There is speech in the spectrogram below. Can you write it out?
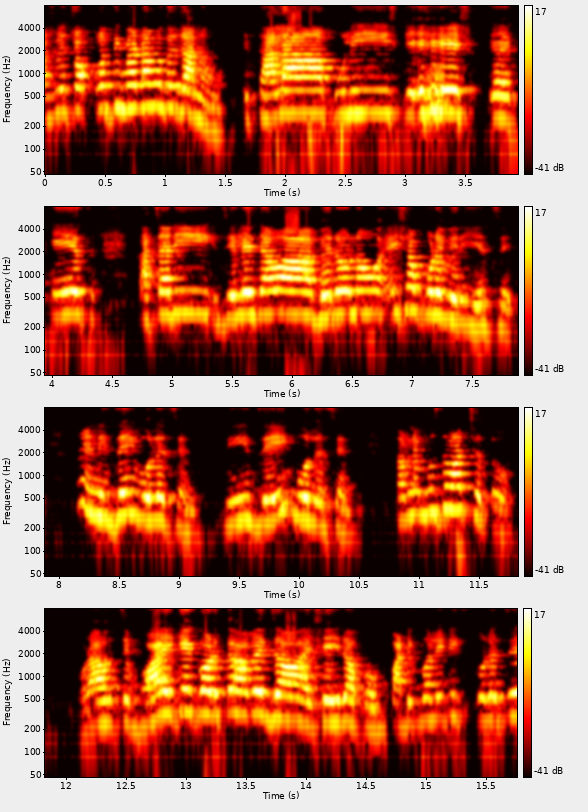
আসলে চক্রবর্তী ম্যাডামও তো জানো থানা, পুলিশ, কেস কেস, কাচারি, জেলে যাওয়া, বেরোনো, এইসব করে বেরিয়েছে। মানে নিজেই বলেছেন নিজেই বলেছেন। মানে বুঝতে পারছ তো? ওরা হচ্ছে ভয়কে করতে হবে, জয়, সেই রকম। পার্টি পলিটিক্স করেছে,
